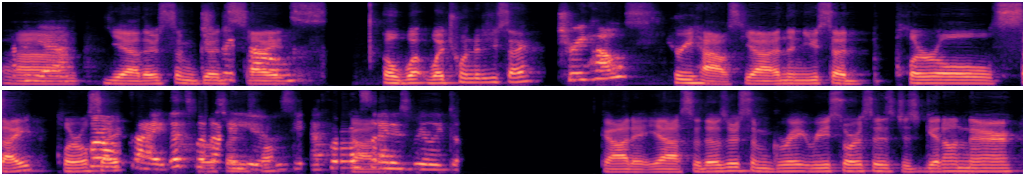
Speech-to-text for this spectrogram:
Um, yeah. yeah, there's some good Treehouse. sites. Oh, what which one did you say? Treehouse. Treehouse, yeah, and then you said Pluralsight. Plural, plural site. Plural site. That's what plural I use. Well? Yeah, Pluralsight is really good. Got it. Yeah. So those are some great resources. Just get on there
